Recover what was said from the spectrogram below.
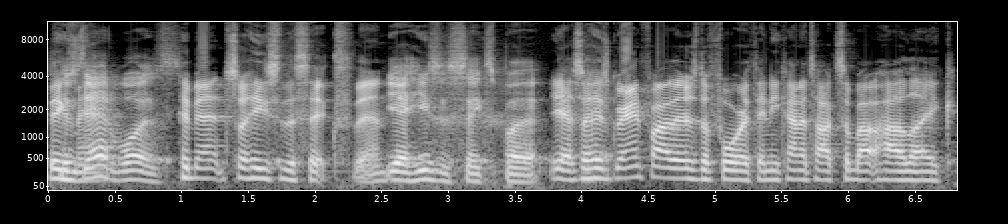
big His man. dad was. His man- so he's the sixth then. Yeah, he's the sixth, but Yeah, so his grandfather is the fourth, and he kind of talks about how like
